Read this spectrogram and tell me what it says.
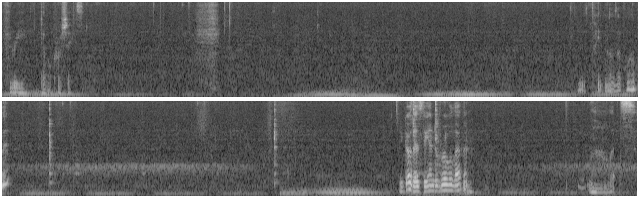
three double crochets. Just tighten those up a little bit. There you go, that's the end of row 11. Now let's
